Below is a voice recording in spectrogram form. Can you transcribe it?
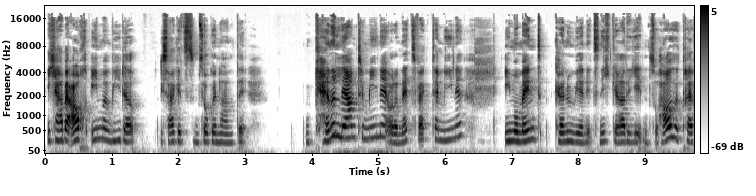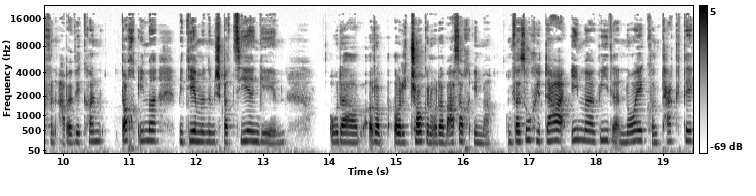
Ich habe auch immer wieder, ich sage jetzt sogenannte Kennenlerntermine oder Netzwerktermine, im Moment können wir jetzt nicht gerade jeden zu Hause treffen, aber wir können doch immer mit jemandem spazieren gehen oder, oder, oder joggen oder was auch immer. Und versuche da immer wieder neue Kontakte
